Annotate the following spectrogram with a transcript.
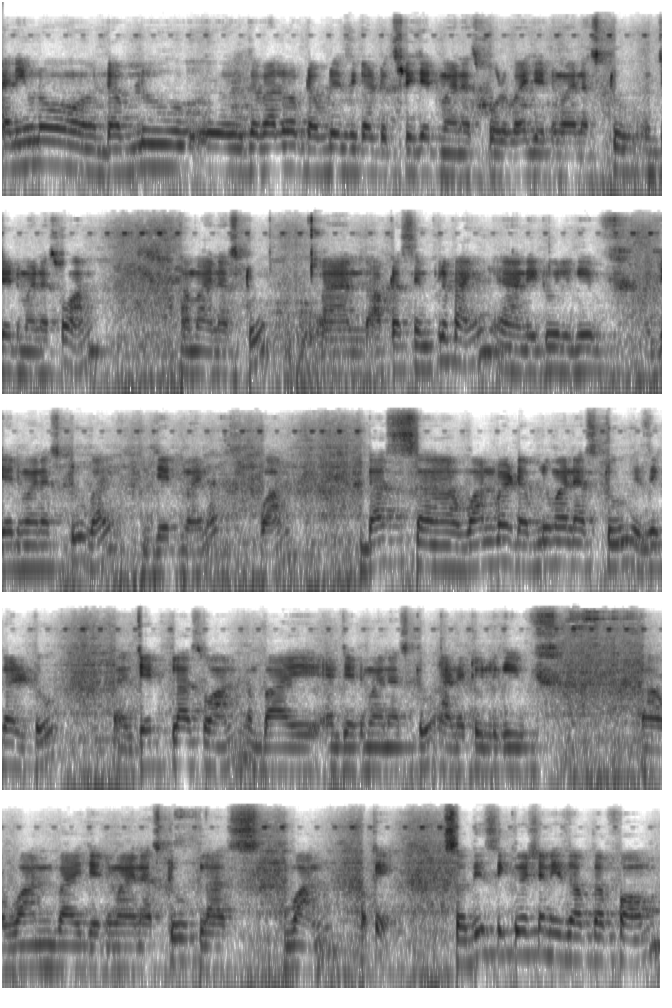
and you know w uh, the value of w is equal to 3z minus 4 by z minus 2 z minus 1 uh, minus 2 and after simplifying and it will give z minus 2 by z minus 1 thus uh, 1 by w minus 2 is equal to uh, z plus 1 by z minus 2 and it will give uh, 1 by z minus 2 plus 1 okay. So this equation is of the form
